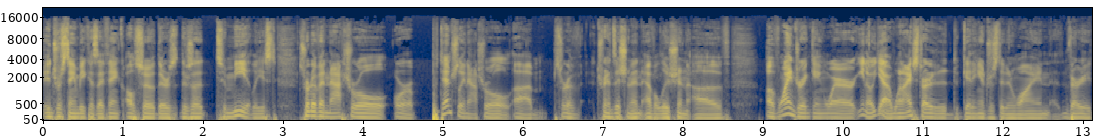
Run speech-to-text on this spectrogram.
interesting because I think also there's there's a to me at least sort of a natural or a potentially natural um, sort of transition and evolution of of wine drinking where you know yeah when i started getting interested in wine very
